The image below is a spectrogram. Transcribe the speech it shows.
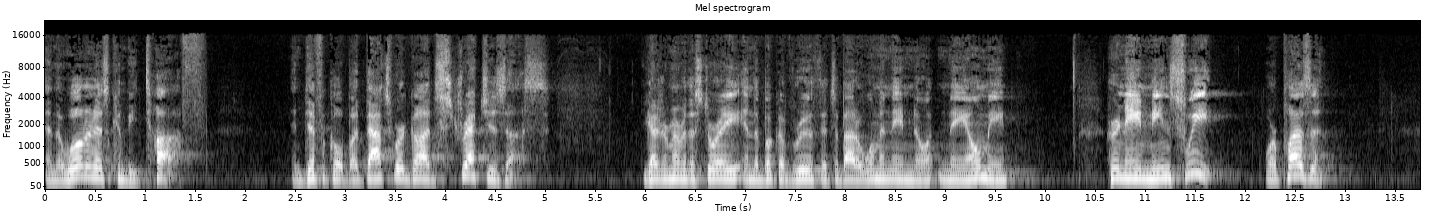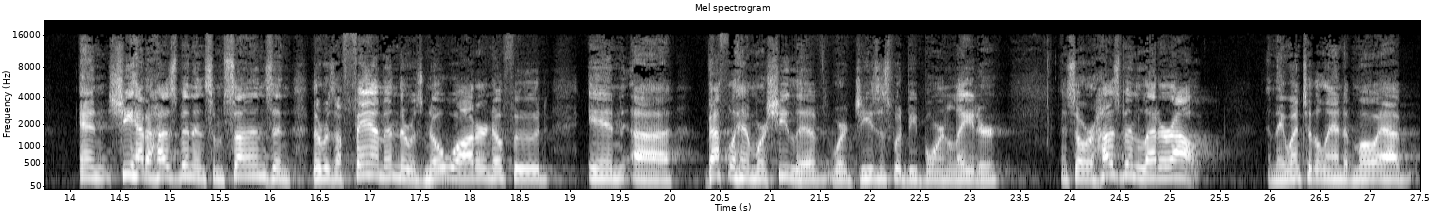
And the wilderness can be tough and difficult, but that's where God stretches us. You guys remember the story in the book of Ruth? It's about a woman named Naomi. Her name means sweet or pleasant. And she had a husband and some sons, and there was a famine. There was no water, no food in uh, Bethlehem where she lived, where Jesus would be born later. And so her husband let her out, and they went to the land of Moab.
